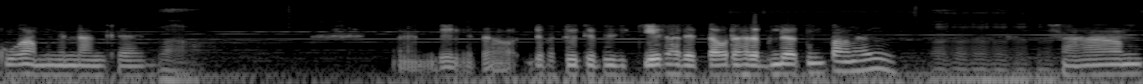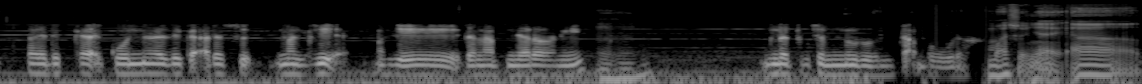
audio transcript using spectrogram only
kurang menyenangkan. Wow. Dia kata, lepas tu dia fikir lah, dia tahu dah ada benda tumpang dah tu. Sampai dekat corner dekat ada masjid, masjid dalam penjara ni. Mhm. benda tu macam menurun tak bau dah. Maksudnya uh,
